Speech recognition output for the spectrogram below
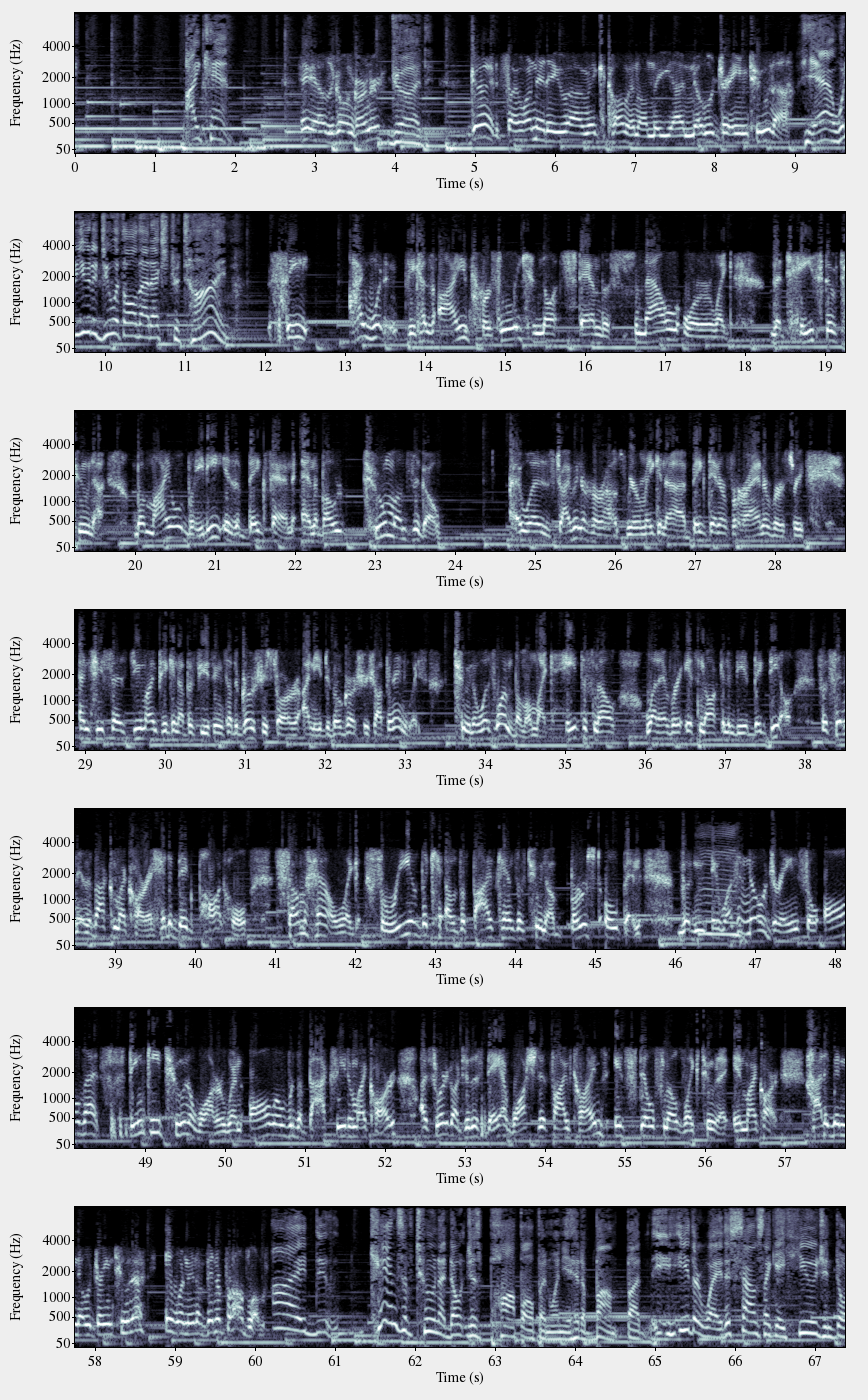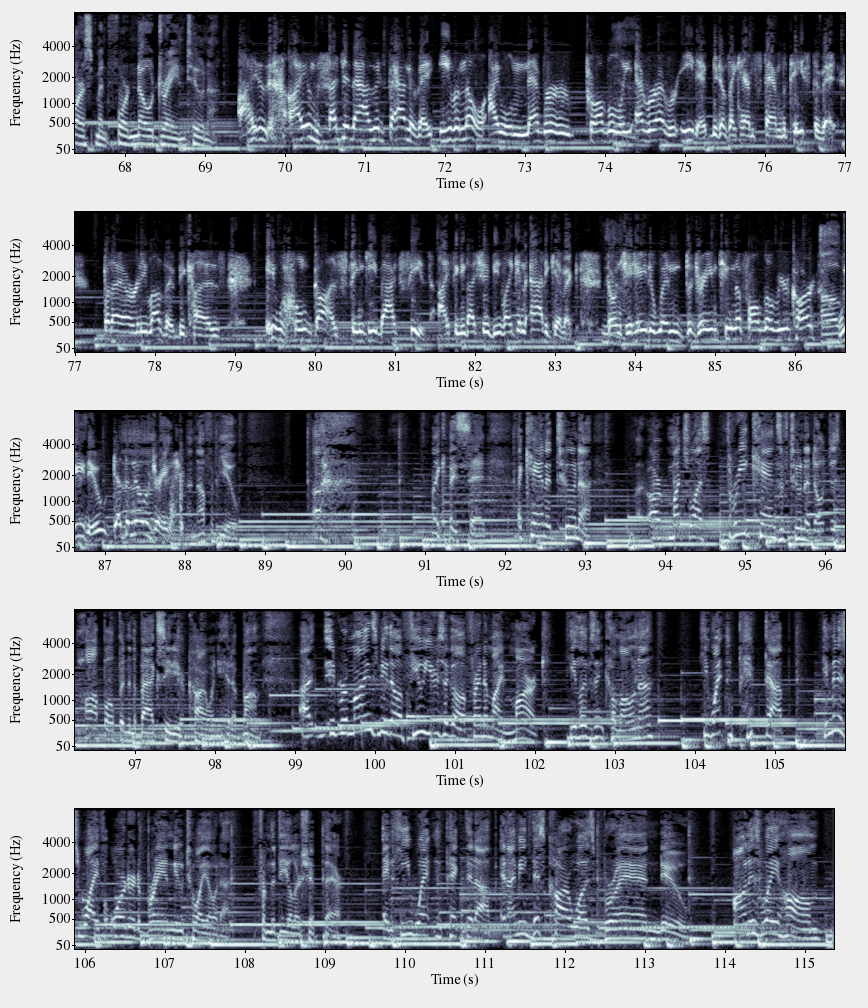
I can. Hey, how's it going, Garner? Good. Good. So I wanted to uh, make a comment on the uh, no drain tuna. Yeah, what are you going to do with all that extra time? See, I wouldn't because I personally cannot stand the smell or like the taste of tuna. But my old lady is a big fan, and about two months ago, I was driving to her house. We were making a big dinner for her anniversary. And she says, Do you mind picking up a few things at the grocery store? I need to go grocery shopping anyways. Tuna was one of them. I'm like, hate the smell, whatever. It's not going to be a big deal. So sitting in the back of my car, I hit a big pothole. Somehow, like three of the ca- of the five cans of tuna burst open. The it wasn't no drain, so all that stinky tuna water went all over the back seat of my car. I swear to God, to this day, I've washed it five times. It still smells like tuna in my car. Had it been no drain tuna, it wouldn't have been a problem. I do. Cans of tuna don't just pop open when you hit a bump, but e- either way, this sounds like a huge endorsement for no drain tuna. I I am such an avid fan of it, even though I will never, probably ever, ever eat it because I can't stand the taste of it. But I already love it because it won't cause stinky back seats. I think that should be like an ad gimmick. Don't you hate it when the drain tuna falls over your car? Okay. We do. Get the no Okay, drain. Enough of you. Uh, like I said, a can of tuna, or much less three cans of tuna, don't just pop open in the back seat of your car when you hit a bump. Uh, it reminds me, though, a few years ago, a friend of mine, Mark, he lives in Kelowna. He went and picked up, him and his wife ordered a brand new Toyota from the dealership there. And he went and picked it up. And I mean, this car was brand new. On his way home,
